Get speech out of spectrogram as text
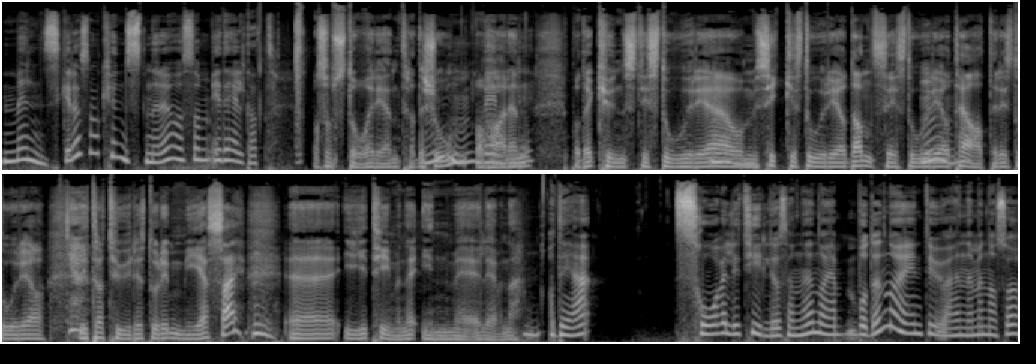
mennesker og som kunstnere, og som i det hele tatt. Og som står i en tradisjon, Mm, og har en både kunsthistorie Mm. og musikkhistorie og dansehistorie og Mm. teaterhistorie og litteraturhistorie med seg Mm. eh, i timene inn med elevene. Mm, Og det er så veldig tydelig hos henne, når jeg, både når jeg intervjua henne, men også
